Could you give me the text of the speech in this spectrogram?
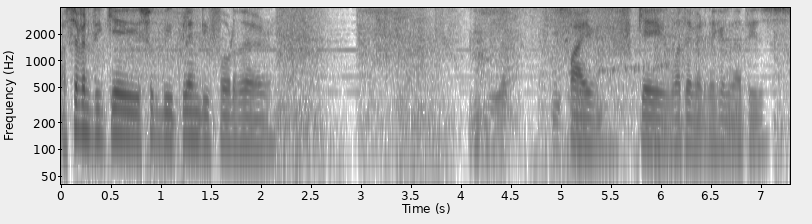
A 70k should be plenty for their Yep. 5k, whatever the hell that is.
